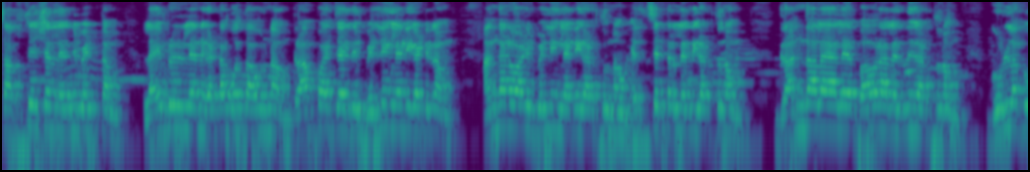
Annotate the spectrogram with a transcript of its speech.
సబ్ స్టేషన్లు ఎన్ని పెట్టినాం లైబ్రరీలు ఎన్ని కట్టబోతా ఉన్నాం గ్రామ పంచాయతీ బిల్డింగ్లు ఎన్ని కట్టినాం అంగన్వాడీ బిల్డింగ్లు ఎన్ని కడుతున్నాం హెల్త్ సెంటర్లు ఎన్ని కడుతున్నాం గ్రంథాలయాల భవనాలు ఎన్ని కడుతున్నాం గుళ్ళకు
